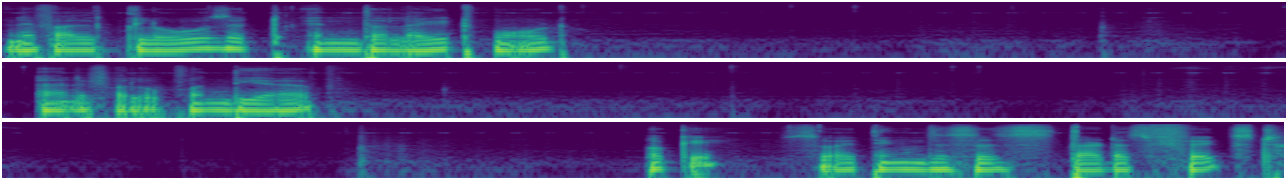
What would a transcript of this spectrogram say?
And if I'll close it in the light mode and if I'll open the app okay so I think this is that is fixed.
